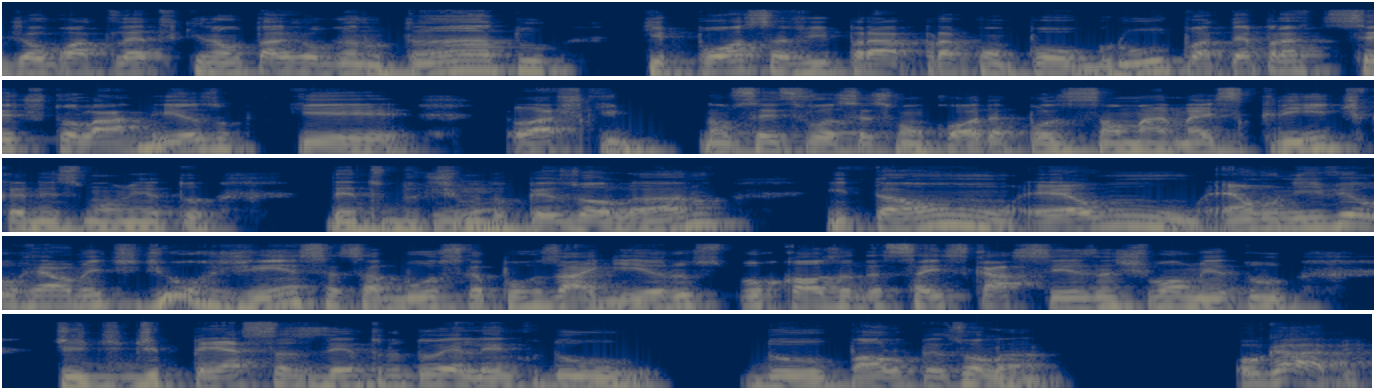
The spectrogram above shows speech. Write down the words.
de algum atleta que não está jogando tanto, que possa vir para compor o grupo, até para ser titular mesmo, porque eu acho que, não sei se vocês concordam, é a posição mais, mais crítica nesse momento dentro do Sim. time do Pesolano. Então, é um, é um nível realmente de urgência essa busca por zagueiros por causa dessa escassez neste momento de, de, de peças dentro do elenco do, do Paulo Pesolano. Ô, Gabi,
